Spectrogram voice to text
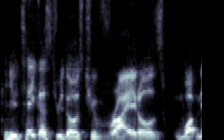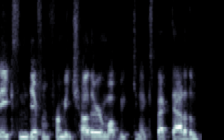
Can you take us through those two varietals, what makes them different from each other and what we can expect out of them?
